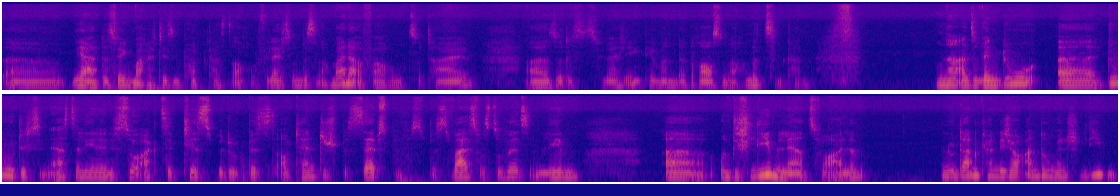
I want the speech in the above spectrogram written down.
äh, ja, deswegen mache ich diesen Podcast auch, um vielleicht so ein bisschen auch meine Erfahrungen zu teilen, äh, so dass es vielleicht irgendjemand da draußen auch nutzen kann. Na, also wenn du, äh, du dich in erster Linie nicht so akzeptierst, wie du bist, authentisch bist, selbstbewusst bist, weißt, was du willst im Leben äh, und dich lieben lernst vor allem, nur dann können dich auch andere Menschen lieben,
